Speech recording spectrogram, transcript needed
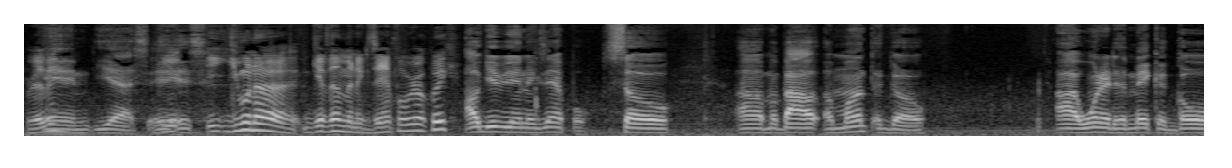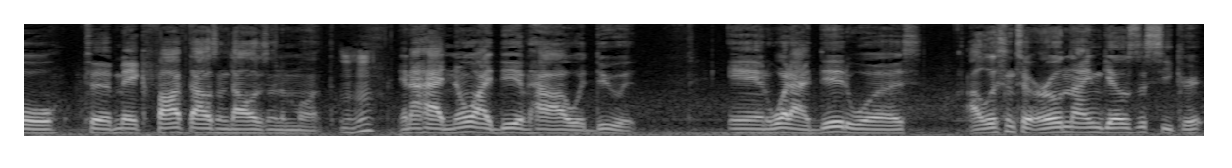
Really? And yes, it you, you want to give them an example real quick? I'll give you an example. So, um, about a month ago, I wanted to make a goal to make five thousand dollars in a month, mm-hmm. and I had no idea of how I would do it. And what I did was I listened to Earl Nightingale's The Secret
